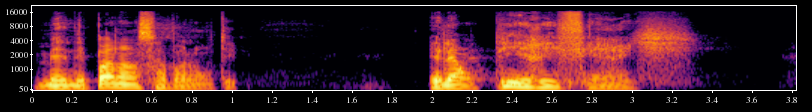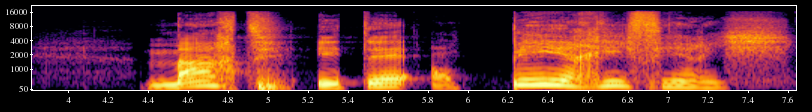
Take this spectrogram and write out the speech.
Mais elle n'est pas dans sa volonté. Elle est en périphérie. Marthe était en périphérie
